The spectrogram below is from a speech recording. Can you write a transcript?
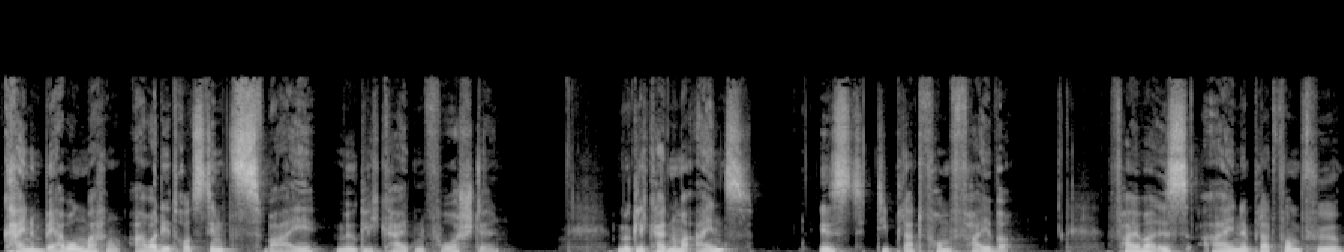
keine Werbung machen, aber dir trotzdem zwei Möglichkeiten vorstellen. Möglichkeit Nummer eins ist die Plattform Fiverr. Fiverr ist eine Plattform für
